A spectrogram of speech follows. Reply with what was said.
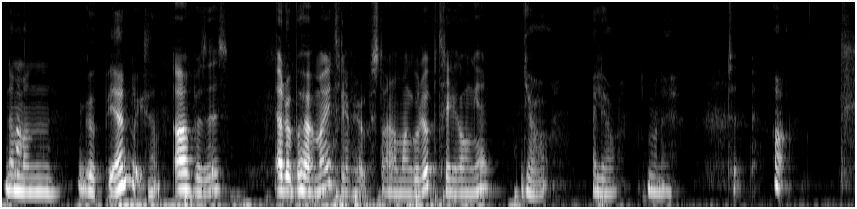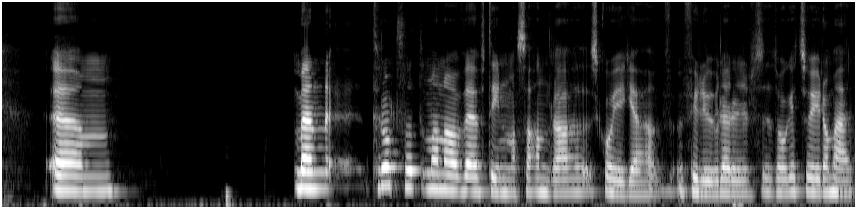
när man går upp igen liksom. Ja, precis. Ja, då behöver man ju tre frukostar om man går upp tre gånger. Ja, eller ja, man är... Typ. Ja. Ehm, men trots att man har vävt in massa andra skojiga filurer i Lucia-tåget så är de här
